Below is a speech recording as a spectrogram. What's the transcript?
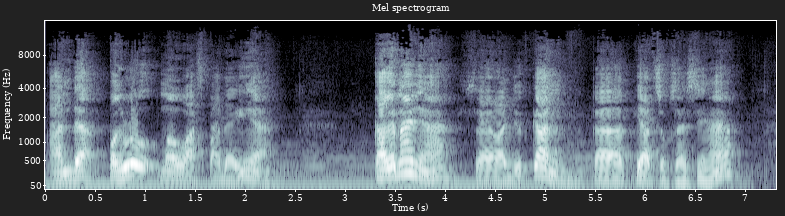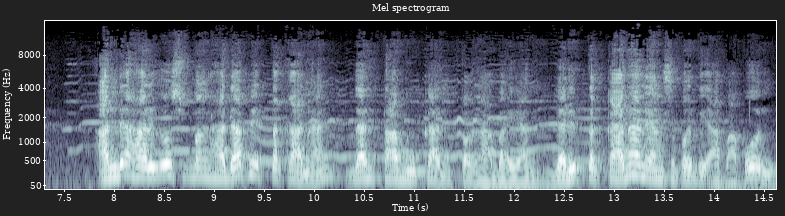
Anda perlu mewaspadainya. Karenanya, saya lanjutkan ke kiat suksesnya. Anda harus menghadapi tekanan dan tabukan pengabaian. Jadi tekanan yang seperti apa pun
